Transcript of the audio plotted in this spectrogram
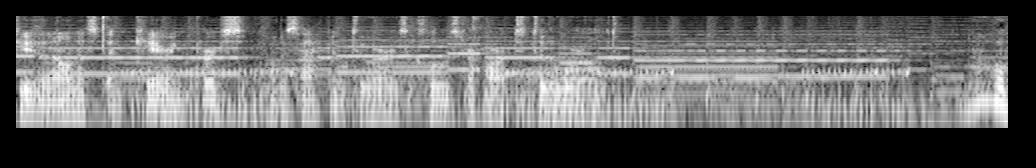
She's an honest and caring person. What has happened to her has closed her heart to the world. No.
